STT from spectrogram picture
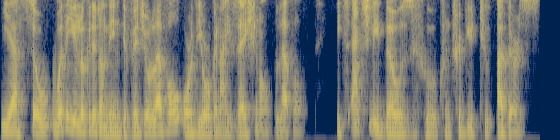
Yes. So whether you look at it on the individual level or the organizational level, it's actually those who contribute to others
